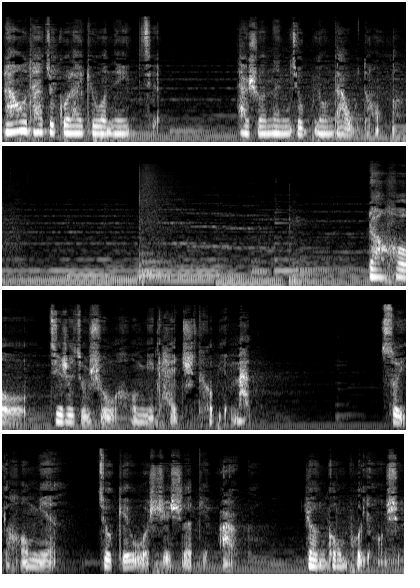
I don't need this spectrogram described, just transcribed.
然后他就过来给我内检。他说：“那你就不用打无痛了。”然后接着就说我后面开支特别慢，所以后面就给我实施了第二个人工破羊水。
